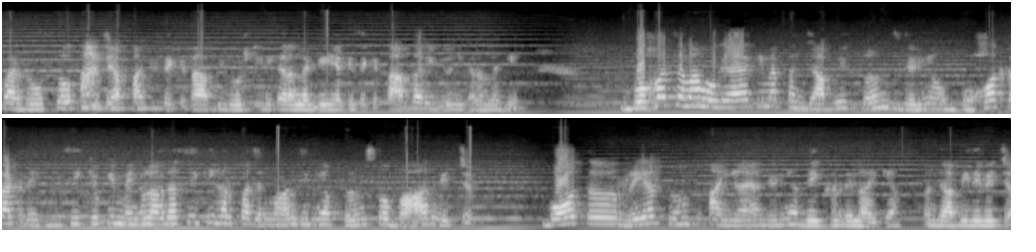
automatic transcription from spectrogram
ਪਰ ਦੋਸਤੋ, ਅੱਜ ਆਪਾਂ ਕਿਸੇ ਕਿਤਾਬ ਦੀ ਗੋਸ਼ਟੀ ਨਹੀਂ ਕਰਨ ਲੱਗੇ ਜਾਂ ਕਿਸੇ ਕਿਤਾਬ ਦਾ ਰਿਵਿਊ ਨਹੀਂ ਕਰਨ ਲੱਗੇ। ਬਹੁਤ ਸਮਾਂ ਹੋ ਗਿਆ ਹੈ ਕਿ ਮੈਂ ਪੰਜਾਬੀ ਫਿਲਮਸ ਜਿਹੜੀਆਂ ਉਹ ਬਹੁਤ ਘੱਟ ਦੇਖਦੀ ਸੀ, ਕਿਉਂਕਿ ਮੈਨੂੰ ਲੱਗਦਾ ਸੀ ਕਿ ਹਰਭਜਨ ਮਾਨ ਜੀ ਦੀਆਂ ਫਿਲਮਸ ਤੋਂ ਬਾਅਦ ਵਿੱਚ ਬਹੁਤ ਰੇਅਰ ਫਿਲਮਸ ਆਈਆਂ ਆ ਜਿਹੜੀਆਂ ਦੇਖਣ ਦੇ ਲਾਇਕ ਆ। ਪੰਜਾਬੀ ਦੇ ਵਿੱਚ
